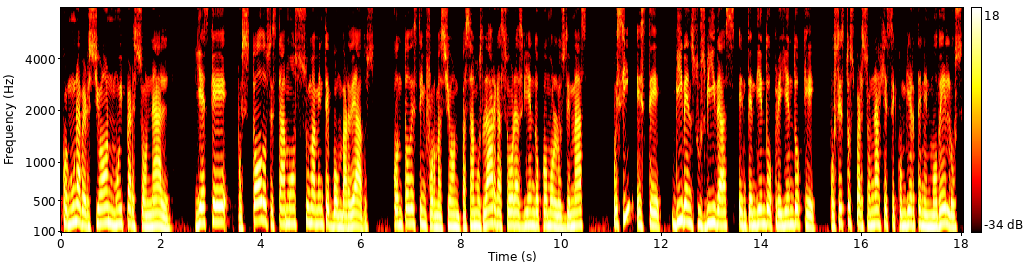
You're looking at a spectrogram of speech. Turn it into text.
con una versión muy personal. Y es que, pues, todos estamos sumamente bombardeados con toda esta información. Pasamos largas horas viendo cómo los demás, pues sí, este, viven sus vidas, entendiendo, creyendo que, pues, estos personajes se convierten en modelos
